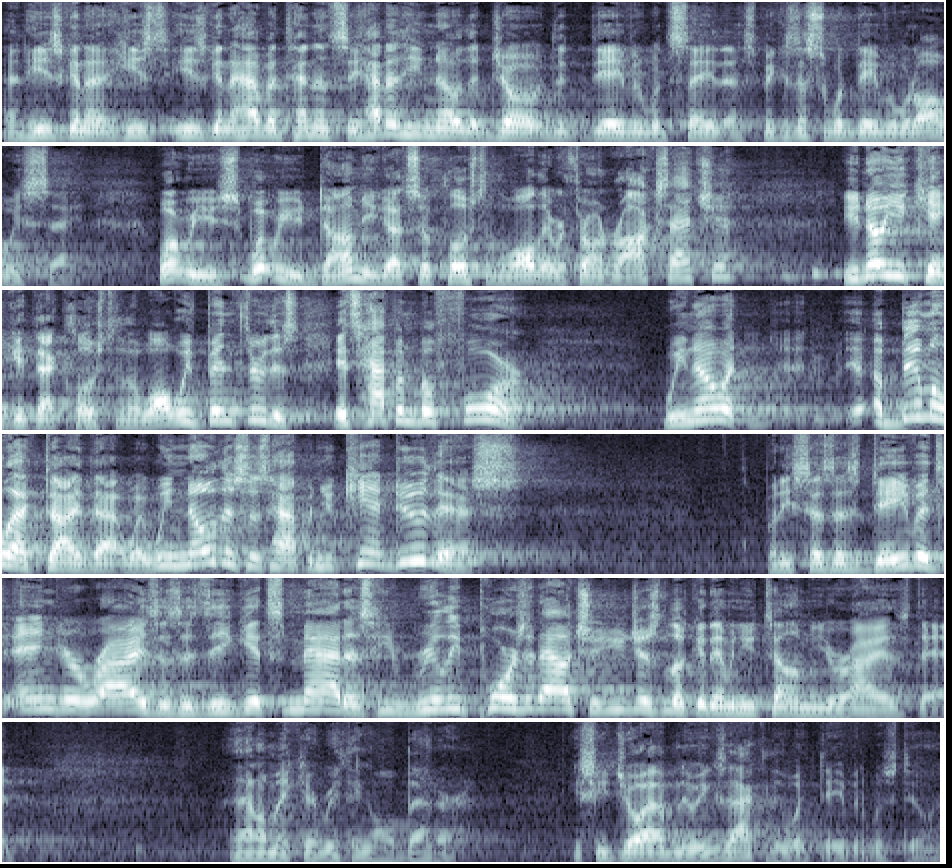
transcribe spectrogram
And he's going to, he's, he's going to have a tendency. How did he know that, Joe, that David would say this? Because this is what David would always say. What were, you, what were you, dumb? You got so close to the wall they were throwing rocks at you? You know you can't get that close to the wall. We've been through this, it's happened before. We know it. Abimelech died that way. We know this has happened. You can't do this. But he says, as David's anger rises, as he gets mad, as he really pours it out you, you just look at him and you tell him Uriah is dead. And that'll make everything all better. You see, Joab knew exactly what David was doing.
